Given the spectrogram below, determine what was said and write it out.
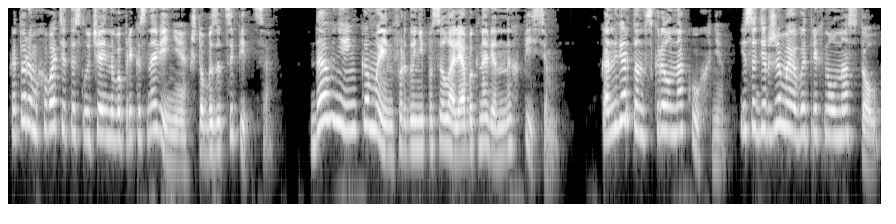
которым хватит и случайного прикосновения, чтобы зацепиться. Давненько Мейнфорду не посылали обыкновенных писем. Конверт он вскрыл на кухне и содержимое вытряхнул на стол,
